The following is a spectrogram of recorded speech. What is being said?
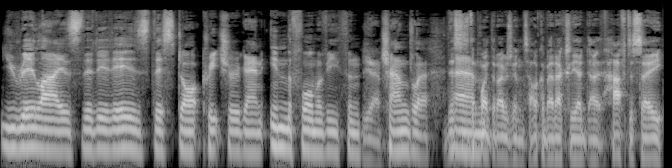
you realize that it is this dark creature again in the form of Ethan Yeah. Chandler. This is the um, point that I was going to talk about. Actually, I, I have to say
